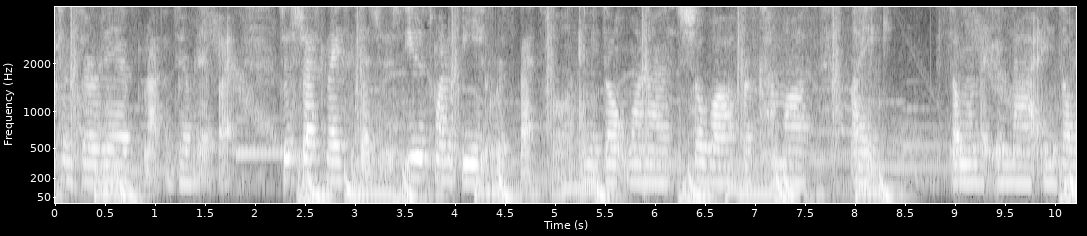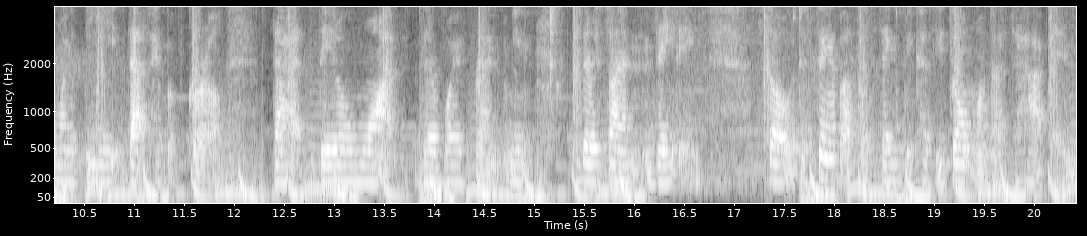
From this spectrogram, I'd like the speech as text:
conservative, not conservative, but just dress nicely that just, you just want to be respectful and you don't want to show off or come off like someone that you're not and you don't want to be that type of girl that they don't want their boyfriend, I mean their son dating. So just think about those things because you don't want that to happen.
